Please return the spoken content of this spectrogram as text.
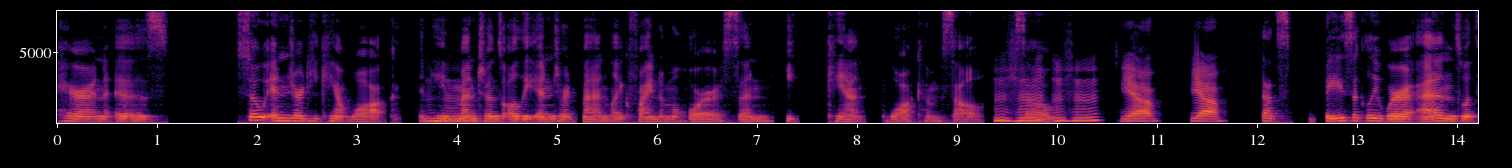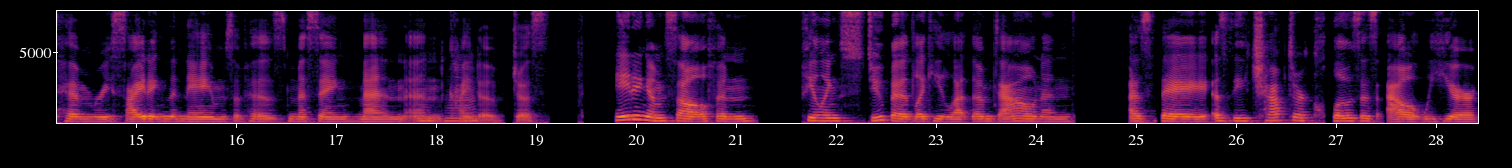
Perrin is so injured he can't walk. And he mentions all the injured men, like, find him a horse, and he can't walk himself. Mm-hmm, So- mm-hmm. yeah, yeah. that's basically where it ends with him reciting the names of his missing men and Mhm. kind of just hating himself and feeling stupid like he let them down and as they as the chapter closes out we hear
